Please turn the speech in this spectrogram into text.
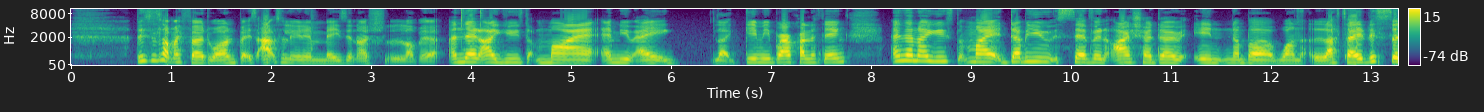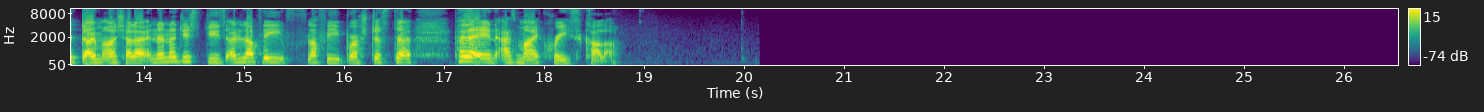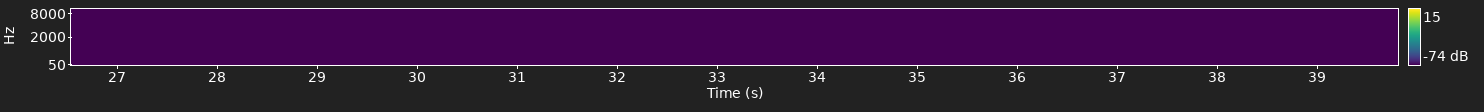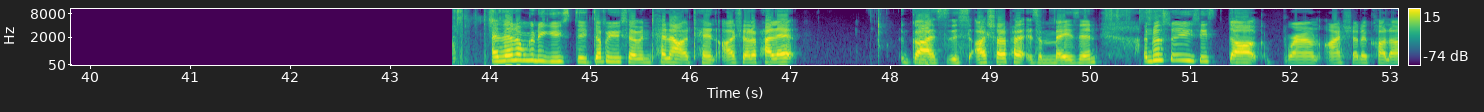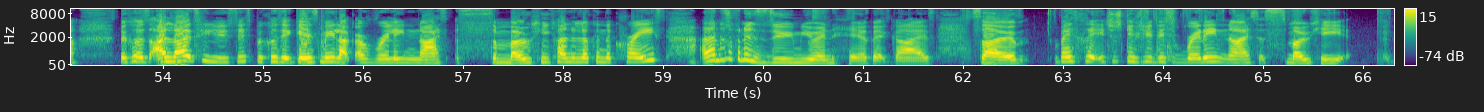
This is like my third one, but it's absolutely amazing. I just love it. And then I used my MUA like gimme brow kind of thing. And then I used my W7 eyeshadow in number one latte. This is a dome eyeshadow and then I just used a lovely fluffy brush just to put it in as my crease colour. And then I'm going to use the W7 10 out of 10 eyeshadow palette. Guys, this eyeshadow palette is amazing. I'm just going to use this dark brown eyeshadow colour because I like to use this because it gives me like a really nice smoky kind of look in the crease. And I'm just going to zoom you in here a bit, guys. So, basically it just gives you this really nice smoky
